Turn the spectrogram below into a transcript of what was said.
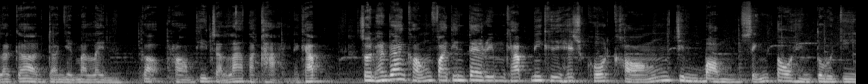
แล้วก็ดอนเยนมาเลน ก็พร้อมที่จะล่าตาข่ายนะครับ ส่วนทางด้านของฟาตินเตริมครับ นี่คือเฮชโค้ดของจิมบอม สิงโตแห่งตุรกี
